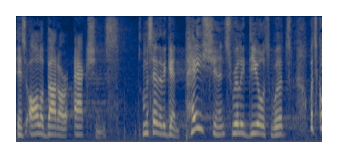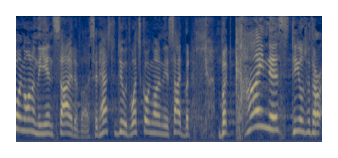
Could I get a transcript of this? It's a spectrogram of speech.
is all about our actions. I'm going to say that again. Patience really deals with what's, going on in the inside of us. It has to do with what's going on in the inside, but, but kindness deals with our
